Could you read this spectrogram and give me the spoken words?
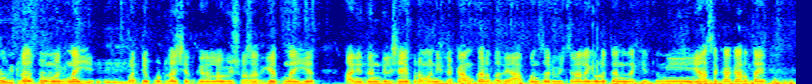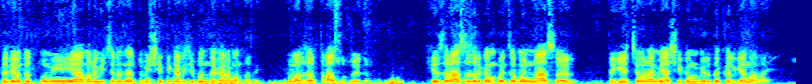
कुठलाच दुमत नाहीये. पण ते कुठल्या शेतकऱ्याला विश्वासात घेत नाहीयेत आणि दंडीलशाहीप्रमाणे इथं काम करतात आपण जर विचारायला गेलो त्यांना की तुम्ही हे असं का करताय तर ते म्हणतात तुम्ही आम्हाला विचारत नाही तुम्ही शेती करायची बंद करा म्हणतात. तुम्हाला जर त्रास होतोय तर. हे जर असं जर कंपनीचं म्हणणं असेल तर याच्यावर आम्ही अशी गंभीर दखल घेणार आहे.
